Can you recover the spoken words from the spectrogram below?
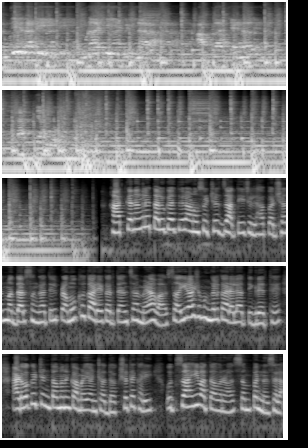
जनतेसाठी कुणाशी भेटणारा. आपला चॅनल सत्यमुख हातकणंगले तालुक्यातील अनुसूचित जाती जिल्हा परिषद मतदारसंघातील प्रमुख कार्यकर्त्यांचा मेळावा सईराज मंगल कार्यालय अतिग्रेथे येथे ॲडव्होकेट चिंतामण कांबळे यांच्या अध्यक्षतेखाली उत्साही वातावरणात संपन्न झाला.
